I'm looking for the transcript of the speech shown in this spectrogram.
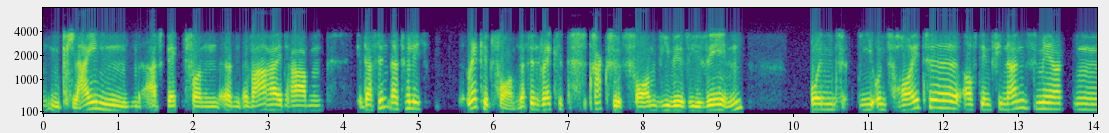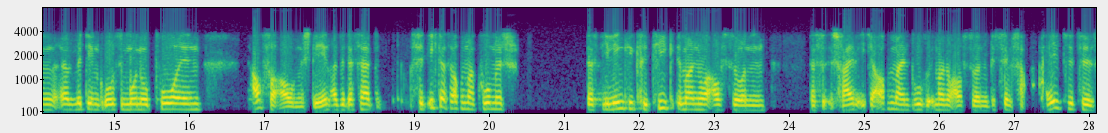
einen kleinen Aspekt von ähm, Wahrheit haben. Das sind natürlich Racket-Formen, das sind Racket-Praxisformen, wie wir sie sehen. Und die uns heute auf den Finanzmärkten äh, mit den großen Monopolen auch vor Augen stehen. Also deshalb finde ich das auch immer komisch, dass die linke Kritik immer nur auf so ein, das schreibe ich ja auch in meinem Buch, immer nur auf so ein bisschen veraltetes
